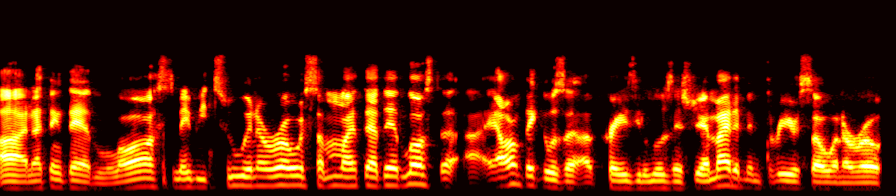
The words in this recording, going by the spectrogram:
uh, and I think they had lost maybe two in a row or something like that. They had lost. uh, I I don't think it was a, a crazy losing streak. It might have been three or so in a row.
